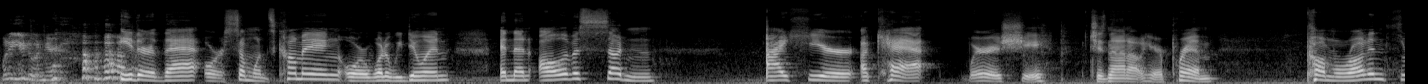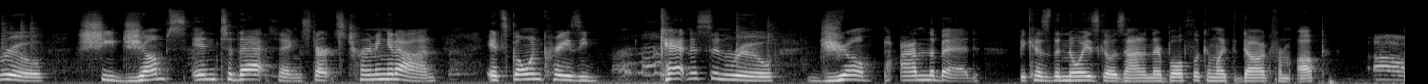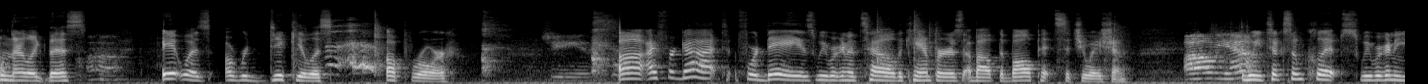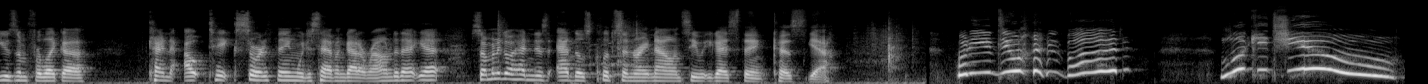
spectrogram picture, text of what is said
What are you doing here? either that or someone's coming or what are we doing? And then all of a sudden, I hear a cat. Where is she? She's not out here. Prim. Come running through. She jumps into that thing, starts turning it on. It's going crazy. Katniss and Rue jump on the bed because the noise goes on, and they're both looking like the dog from Up oh. when they're like this. Uh-huh. It was a ridiculous uproar. Jeez. Uh, I forgot for days we were going to tell the campers about the ball pit situation. Oh yeah. We took some clips. We were going to use them for like a kind of outtake sort of thing. We just haven't got around to that yet. So I'm going to go ahead and just add those clips in right now and see what you guys think. Because, yeah. What are you doing, bud? Look at you.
